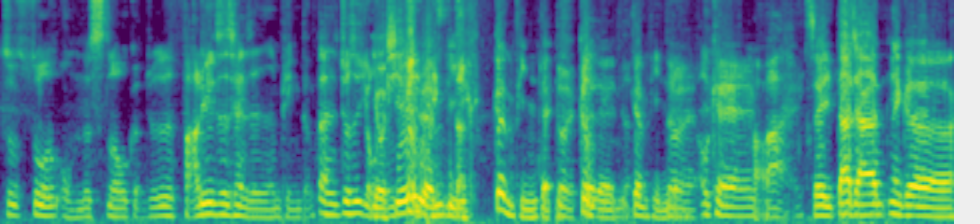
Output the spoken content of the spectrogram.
做做我们的 slogan，就是法律之前人人平等，但是就是有有些人比，更平等，对更对平等更平等。对，OK，好拜。所以大家那个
